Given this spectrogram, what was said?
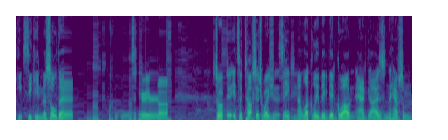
heat-seeking missile that very rough. So it's, it's a tough situation at safety. Now, luckily, they did go out and add guys, and they have some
